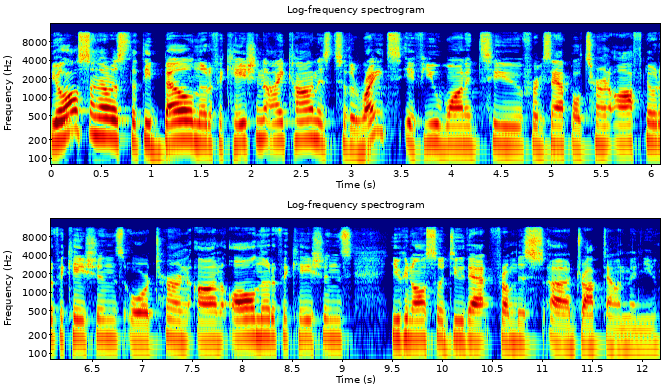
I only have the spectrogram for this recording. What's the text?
You'll also notice that the bell notification icon is to the right if you wanted to, for example, turn off notifications or turn on all notifications. You can also do that from this uh, drop-down menu.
